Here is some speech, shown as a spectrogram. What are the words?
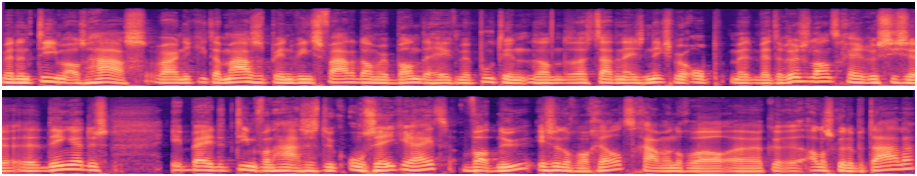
met een team als Haas, waar Nikita Mazepin, wiens vader dan weer banden heeft met Poetin, dan daar staat ineens niks meer op met, met Rusland, geen Russische uh, dingen. Dus bij het team van Haas is natuurlijk onzekerheid. Wat nu? Is er nog wel geld? Gaan we nog wel uh, alles kunnen betalen?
